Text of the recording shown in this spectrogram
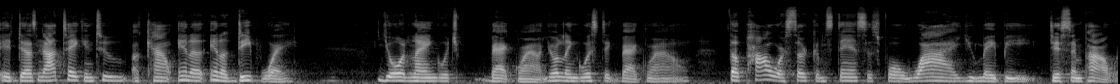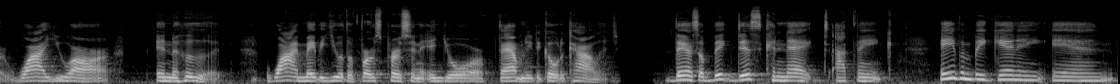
It does not take into account, in a, in a deep way, your language background, your linguistic background, the power circumstances for why you may be disempowered, why you are in the hood, why maybe you're the first person in your family to go to college. There's a big disconnect, I think, even beginning in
